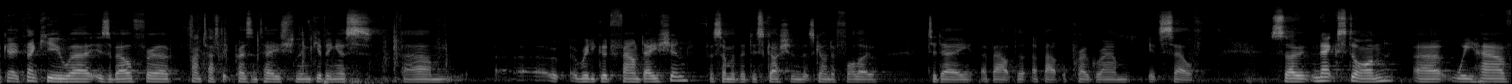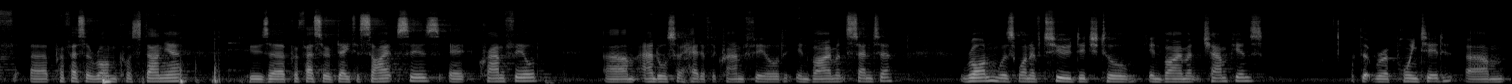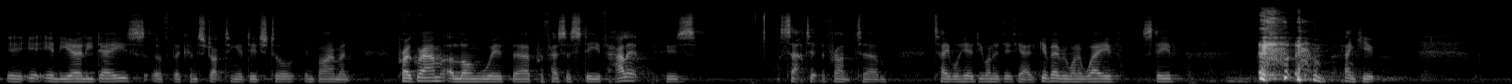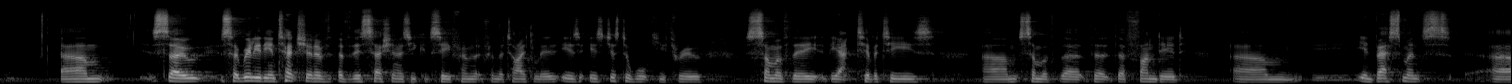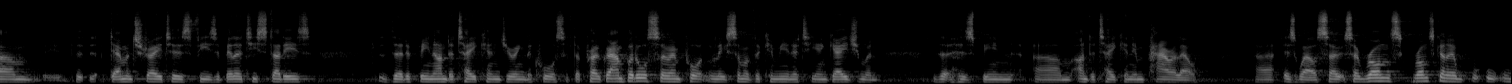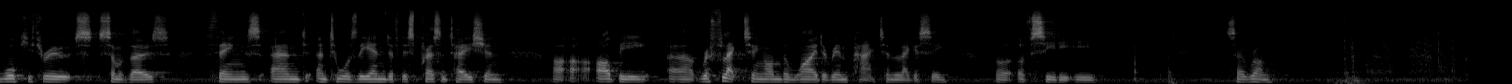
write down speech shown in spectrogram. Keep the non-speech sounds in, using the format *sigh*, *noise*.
Okay, thank you, uh, Isabel, for a fantastic presentation and giving us um, a, really good foundation for some of the discussion that's going to follow today about the, about the program itself. So next on, uh, we have uh, Professor Ron Corstanje, who's a professor of data sciences at Cranfield um, and also head of the Cranfield Environment Center. Ron was one of two digital environment champions that were appointed um, in, the early days of the Constructing a Digital Environment program, along with uh, Professor Steve Hallett, who's sat at the front um, table here. Do you want to do, yeah, give everyone a wave, Steve? *coughs* Thank you. Um, so, so really the intention of, of this session, as you can see from the, from the title, is, is just to walk you through some of the, the activities, um, some of the, the, the funded um, investments, um, demonstrators, feasibility studies that have been undertaken during the course of the program, but also importantly some of the community engagement that has been um, undertaken in parallel uh, as well. So, so Ron's, Ron's going to walk you through some of those things, and, and towards the end of this presentation, uh, I'll be uh, reflecting on the wider impact and legacy of, of CDE. So, Ron.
